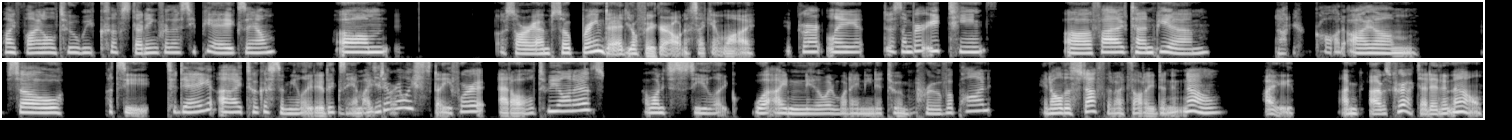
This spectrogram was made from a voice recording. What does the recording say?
my final two weeks of studying for the CPA exam. Um, sorry, I'm so brain dead. You'll figure out in a second why. Currently December 18th, uh, 5 10 p.m. Oh, dear God. I, um, so let's see. Today I took a simulated exam. I didn't really study for it at all, to be honest. I wanted to see like what I knew and what I needed to improve upon. And all the stuff that I thought I didn't know, I I'm I was correct. I didn't know.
